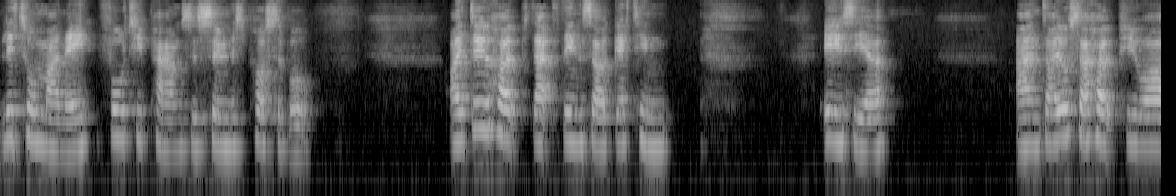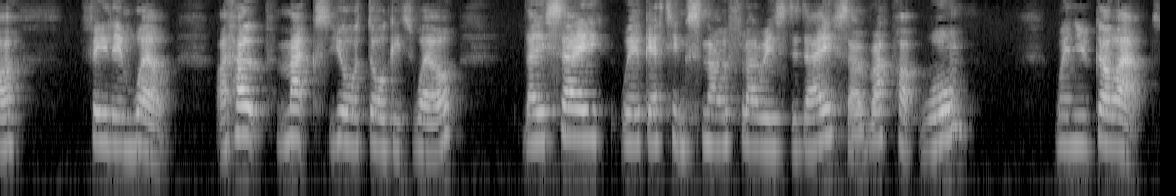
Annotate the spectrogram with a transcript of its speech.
little money, £40, as soon as possible. I do hope that things are getting easier and I also hope you are feeling well. I hope Max, your dog, is well. They say we're getting snow flurries today, so wrap up warm when you go out.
